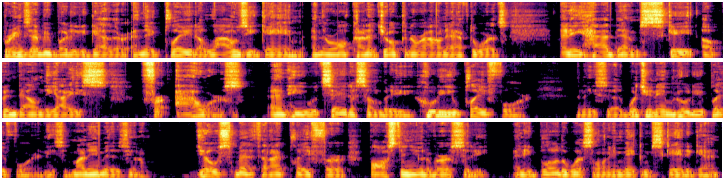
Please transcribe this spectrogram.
brings everybody together, and they played a lousy game, and they're all kind of joking around afterwards, and he had them skate up and down the ice for hours, and he would say to somebody, "Who do you play for?" And he said, "What's your name and who do you play for?" And he said, "My name is you know Joe Smith, and I play for Boston University." and he'd blow the whistle and he'd make him skate again.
